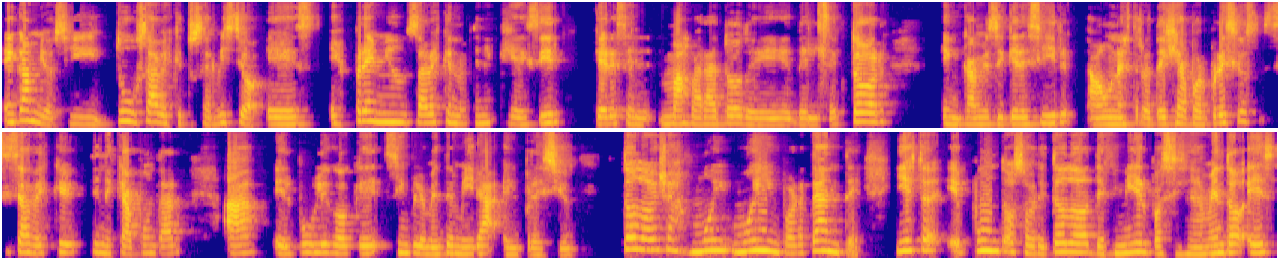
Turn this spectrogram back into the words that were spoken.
En cambio, si tú sabes que tu servicio es, es premium, sabes que no tienes que decir que eres el más barato del sector. En cambio, si quieres ir a una estrategia por precios, sí sabes que tienes que apuntar a el público que simplemente mira el precio. Todo ello es muy, muy importante. Y este eh, punto, sobre todo, definir el posicionamiento es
